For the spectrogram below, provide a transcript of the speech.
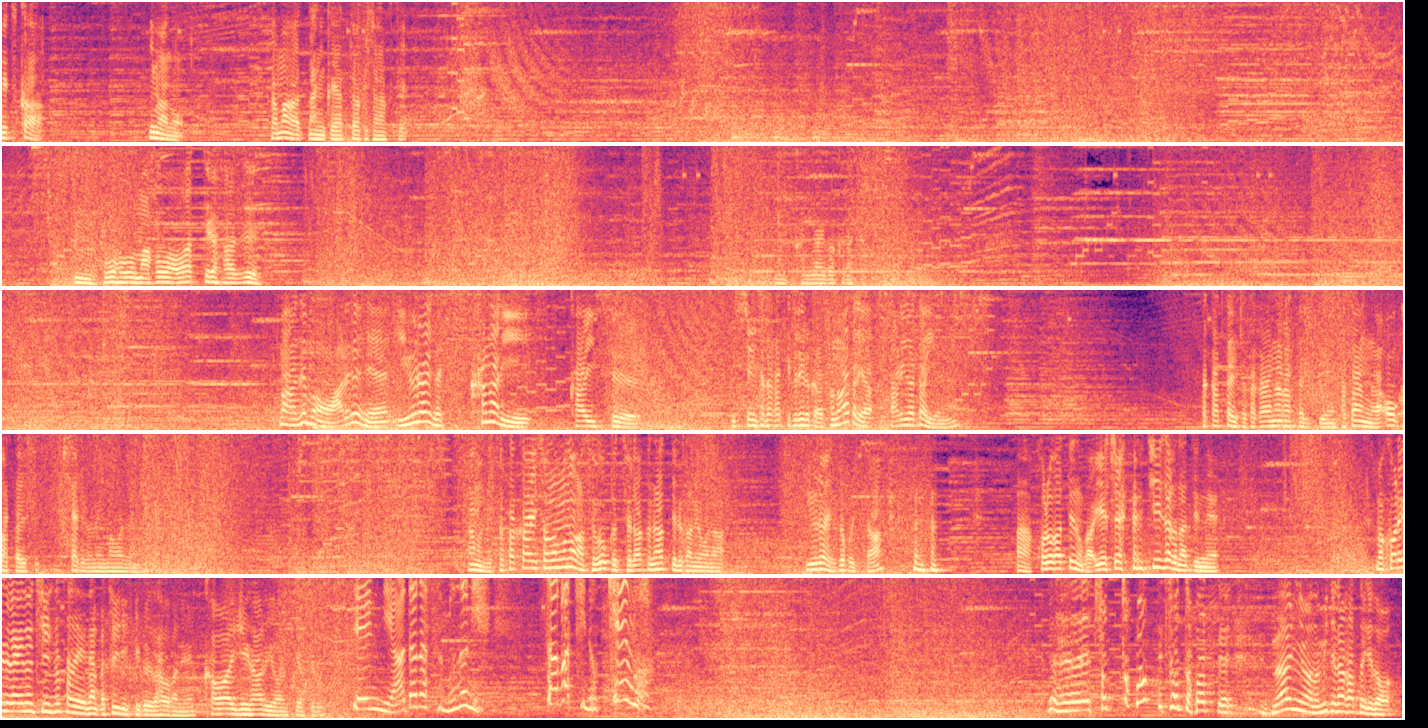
別か。今の弾が何かやったわけじゃなくて。うん、ほぼほぼ魔法は終わってるはず。まあでもあれだよね、ユーライがかなり回数一緒に戦ってくれるから、そのあたりはありがたいよね。戦ったり戦わなかったりっていうパターンが多かったりしたけどね、今までね。なので戦いそのものがすごく辛くなってるかのような。ユーライどこ行った？あ、転がってんのか？いや、ちょ 小さくなってんね。まあこれぐらいの小ささでなんかついてきてくれた方がね、可愛げがあるような気がする。天にあだなす者に裁きの剣をえー、ちょっと待って、ちょっと待って。何今の見てなかったけど。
